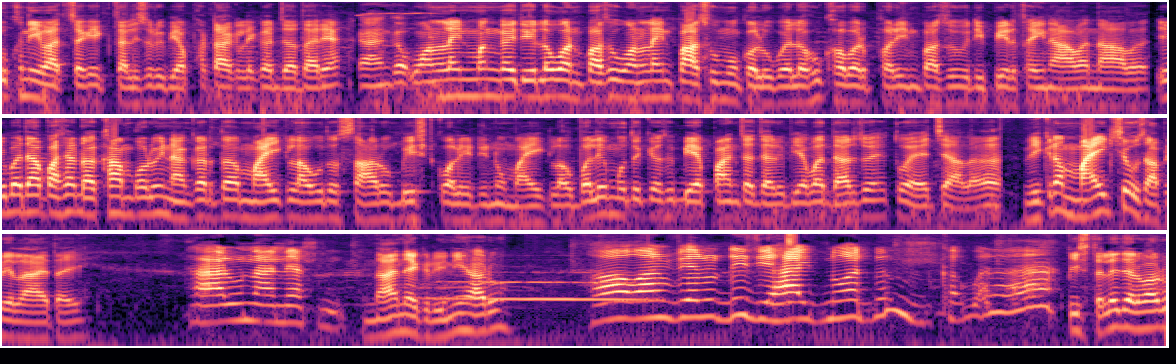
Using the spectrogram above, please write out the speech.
દુઃખની વાત છે કે એકતાલીસ રૂપિયા ફટાક લેકર જતા રહ્યા. કારણ કે ઓનલાઈન મંગાવ્યું એટલે વન પાછું ઓનલાઈન પાછું મોકલવું પડે. શું ખબર ફરીને પાછું રિપેર થઈને આવે, ના આવે. એ બધા પાછા ડખામ પડવી ના કરતા માઇક લાવું તો સારું બેસ્ટ ક્વોલિટીનું માઇક લાવું. ભલે હું તો કહું છું બે પાંચ હજાર રૂપિયા વધારે જોઈએ, તો એ ચાલે. વિક્રમ માઇક છે આપણે લાયા હતા સારું ના નાખી ના નહીં સારું હા વન પેલું ડીજે હાઈટનું હતું ખબર હા? પિસ્તાલીસ હજાર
